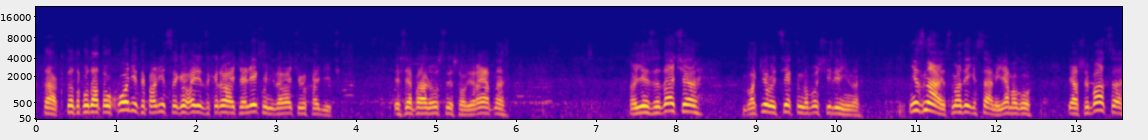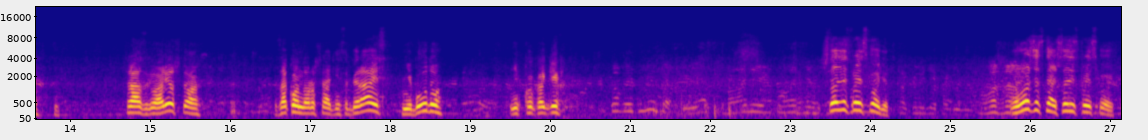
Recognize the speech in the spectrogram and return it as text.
Так, кто-то куда-то уходит, и полиция говорит, закрывайте аллейку, не давайте выходить. Если я правильно услышал, вероятно, но есть задача блокировать сектор на площади Ленина. Не знаю, смотрите сами, я могу и ошибаться. Сразу говорю, что закон нарушать не собираюсь, не буду. Никаких... Что здесь происходит? Вы можете сказать, что здесь происходит?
